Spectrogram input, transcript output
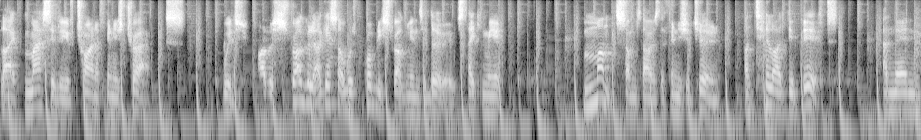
like massively, of trying to finish tracks, which I was struggling. I guess I was probably struggling to do. It was taking me months sometimes to finish a tune until I did this. And then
